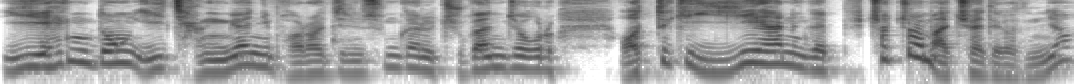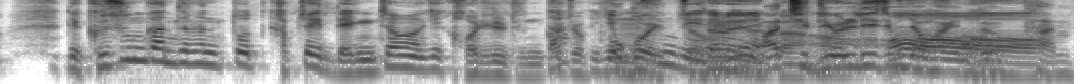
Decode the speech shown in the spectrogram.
이 행동, 이 장면이 벌어지는 순간을 주관적으로 어떻게 이해하는가에 초점을 맞춰야 되거든요. 근데 그 순간들은 또 갑자기 냉정하게 거리를 둔다. 그죠. 이게 보고 무슨 있죠. 얘기냐면 그러니까. 마치 리얼리즘 어, 영화인 어, 듯한.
